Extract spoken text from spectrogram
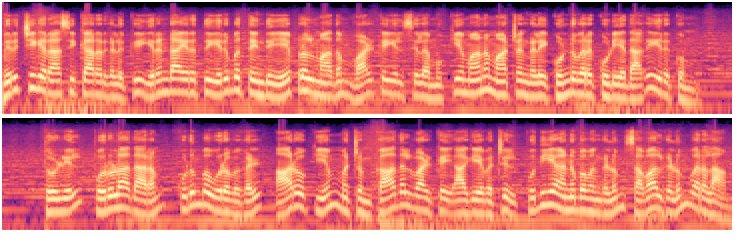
விருச்சிக ராசிக்காரர்களுக்கு இரண்டாயிரத்து இருபத்தைந்து ஏப்ரல் மாதம் வாழ்க்கையில் சில முக்கியமான மாற்றங்களை கொண்டுவரக்கூடியதாக இருக்கும். தொழில் பொருளாதாரம் குடும்ப உறவுகள் ஆரோக்கியம் மற்றும் காதல் வாழ்க்கை ஆகியவற்றில் புதிய அனுபவங்களும் சவால்களும் வரலாம்.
